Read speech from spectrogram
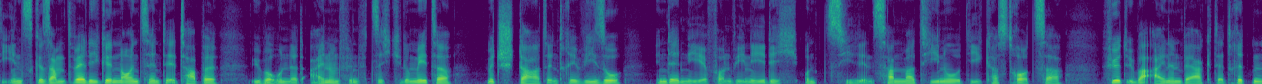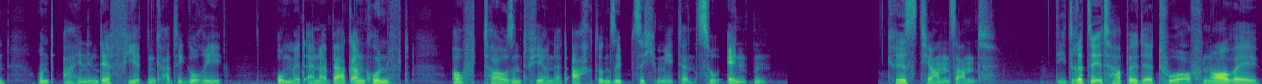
Die insgesamt wellige 19. Etappe über 151 Kilometer mit Start in Treviso in der Nähe von Venedig und Ziel in San Martino di Castrozza führt über einen Berg der dritten und einen der vierten Kategorie, um mit einer Bergankunft auf 1478 Metern zu enden. Christiansand. Die dritte Etappe der Tour of Norway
